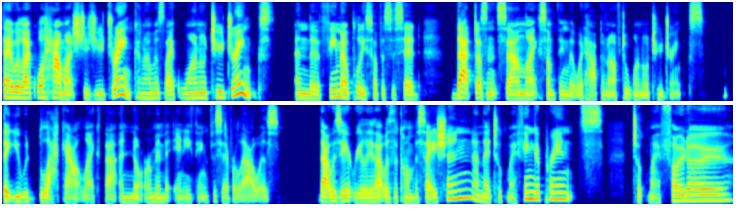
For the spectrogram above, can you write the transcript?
they were like, Well, how much did you drink? And I was like, One or two drinks. And the female police officer said, That doesn't sound like something that would happen after one or two drinks, that you would black out like that and not remember anything for several hours. That was it, really. That was the conversation. And they took my fingerprints, took my photo,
